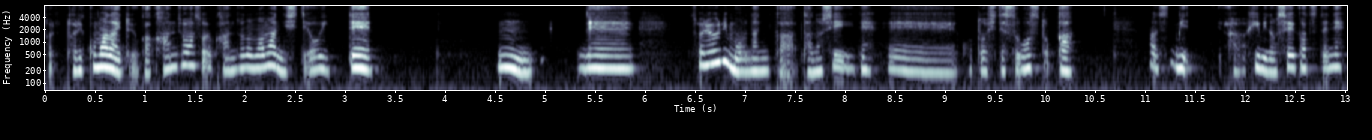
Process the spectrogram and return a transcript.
それ取り込まないというか感情はそういう感情のままにしておいてうんでそれよりも何か楽しいね、えー、ことをして過ごすとか、まあ、日々の生活でね、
